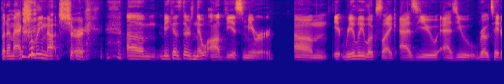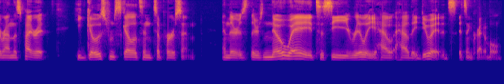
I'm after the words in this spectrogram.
but i'm actually not sure um because there's no obvious mirror. Um it really looks like as you as you rotate around this pirate he goes from skeleton to person. And there's there's no way to see really how how they do it. It's it's incredible.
